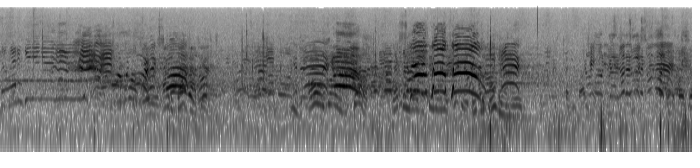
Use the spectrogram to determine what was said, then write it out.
Don't let him get in there. How did that happen? All by himself. That's Go, what go, go! the holding did. Yeah, yeah, yeah, yeah. Give it to Jose. Dead. Beach! Until they shot. Beach! Let Jose take it. I like him from that distance. You get in the goal. So boys,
